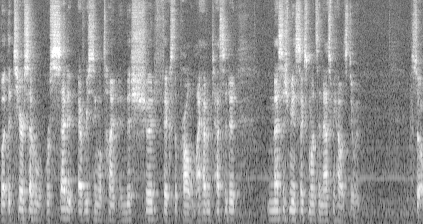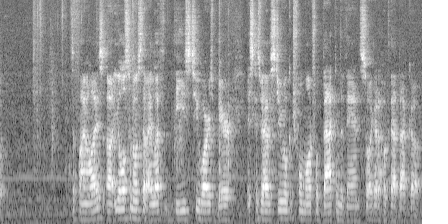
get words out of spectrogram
but the TR7 will reset it every single time, and this should fix the problem. I haven't tested it. Message me in six months and ask me how it's doing. So, to finalize, uh, you'll also notice that I left these two wires bare. It's because we have a steering wheel control module back in the van, so I got to hook that back up.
